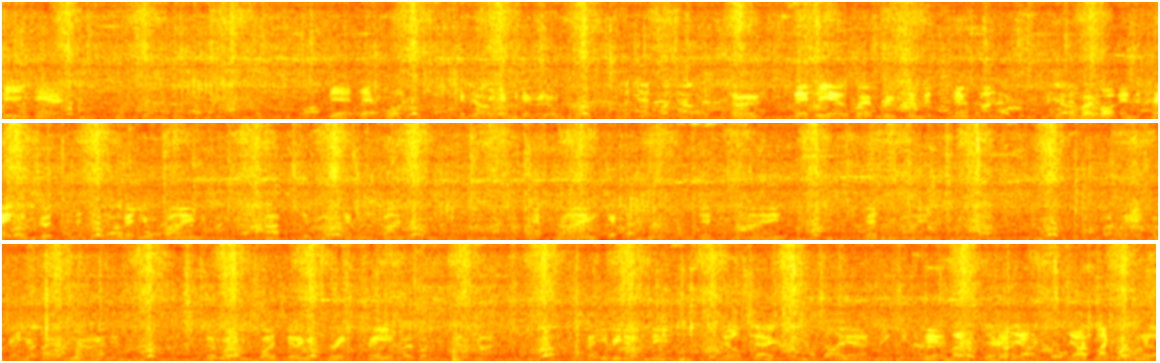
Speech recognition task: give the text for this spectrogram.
see there. There, that one is what we have to get rid of. So that here, where it moves them at the same time, the robot and the train is good, but you'll find half the right, that one's fine. That's fine. That's fine. That's fine. Okay, okay. So what, it, what it's doing is tray, tray it robot the first time. Now and then, It'll stagger. yeah, yeah, there, yeah, yeah. It's like watching a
